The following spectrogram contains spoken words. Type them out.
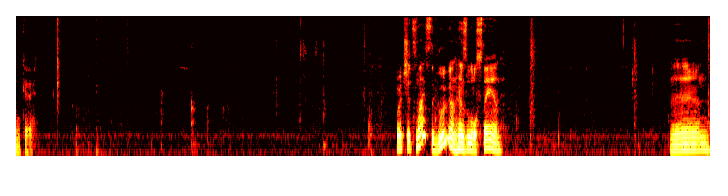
Okay. Which it's nice, the glue gun has a little stand. And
